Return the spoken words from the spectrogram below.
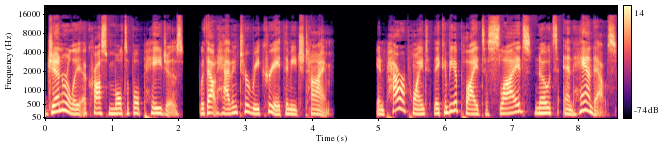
generally across multiple pages, without having to recreate them each time. In PowerPoint, they can be applied to slides, notes, and handouts.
